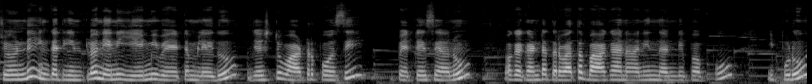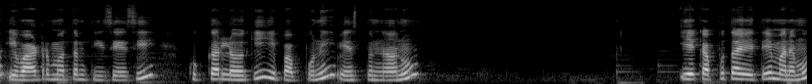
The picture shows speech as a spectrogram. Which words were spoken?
చూడండి ఇంకా దీంట్లో నేను ఏమీ వేయటం లేదు. జస్ట్ వాటర్ పోసి పెట్టేశాను. ఒక గంట తర్వాత బాగా నానిందండి పప్పు. ఇప్పుడు ఈ వాటర్ మొత్తం తీసేసి కుక్కర్లోకి ఈ పప్పుని వేస్తున్నాను. ఏ కప్పుతో అయితే మనము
